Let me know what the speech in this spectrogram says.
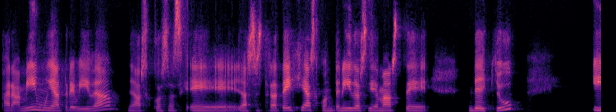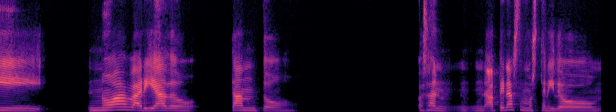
para mí, muy atrevida las cosas, eh, las estrategias, contenidos y demás de, del club y no ha variado tanto. O sea, apenas hemos tenido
